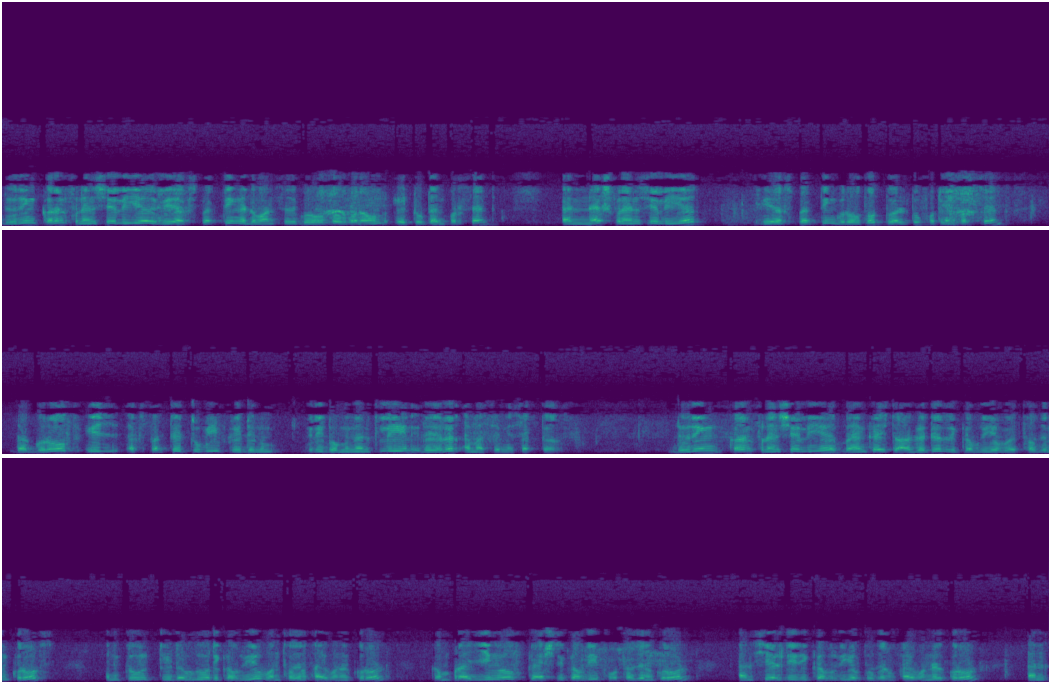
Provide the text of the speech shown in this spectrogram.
During current financial year, we are expecting advances growth of around 8 to 10%. And next financial year, we are expecting growth of 12 to 14 percent. The growth is expected to be predominantly in rural MSME sectors. During current financial year, bank has targeted recovery of 8,000 crores, including TW recovery of 1,500 crore, comprising of cash recovery 4,000 crore, NCLT recovery of 2,500 crore, and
